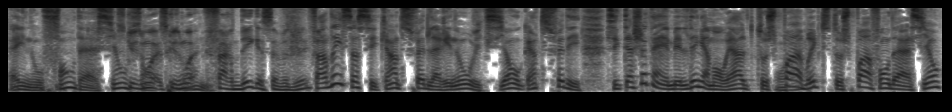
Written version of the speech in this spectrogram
hey, nos fondations. excuse-moi, excuse-moi. Fardé, qu'est-ce que ça veut dire? Farder, ça, c'est quand tu fais de la rénoviction, quand tu fais des... C'est que tu achètes un building à Montréal, tu touches pas à la brique, tu touches pas à fondation,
